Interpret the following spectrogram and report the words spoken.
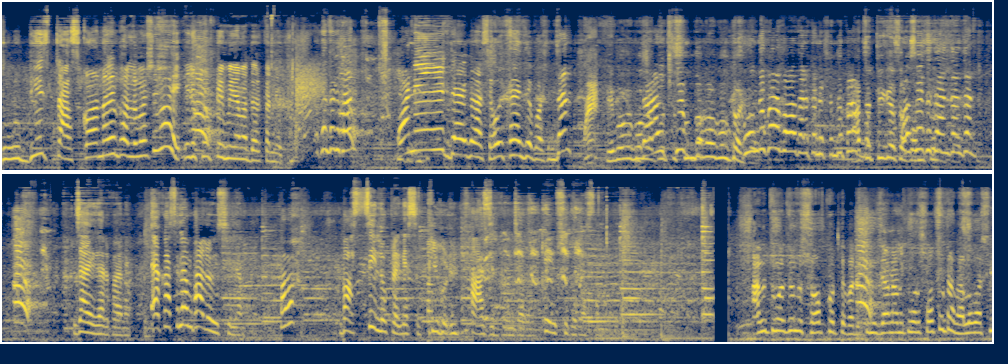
যদি টাচ করা নয় ভালোবাসা হয় এরকম প্রেমের আমার দরকার নেই। যান অনেক জায়গা আছে ওইখানে যে বসেন। যান। এভাবে আপনি একটু সুন্দরভাবে বলতে হয়। সুন্দর করে বলা দরকার নেই সুন্দর করে আচ্ছা, ঠিক আছে, বসে যান যান যান। জায়গার পারে একা ছিলাম ভালোই ছিলাম। বাবা বাচ্চি লোকটা গেছে কি করে যাবে আমি তোমার জন্য সব করতে পারি। তুমি জানো আমি তোমার কতটা ভালোবাসি।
